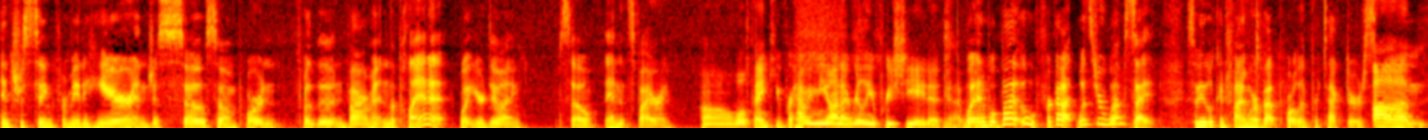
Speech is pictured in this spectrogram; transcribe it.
interesting for me to hear, and just so so important for the environment and the planet. What you're doing, so and inspiring. Oh well, thank you for having me on. I really appreciate it. Yeah. Well, and well, but oh, forgot. What's your website so people can find more about Portland Protectors? Um,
